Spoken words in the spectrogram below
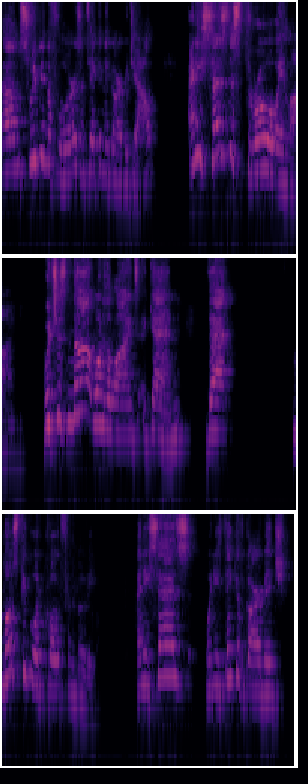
um, sweeping the floors and taking the garbage out. And he says this throwaway line, which is not one of the lines, again, that most people would quote from the movie. And he says, when you think of garbage,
